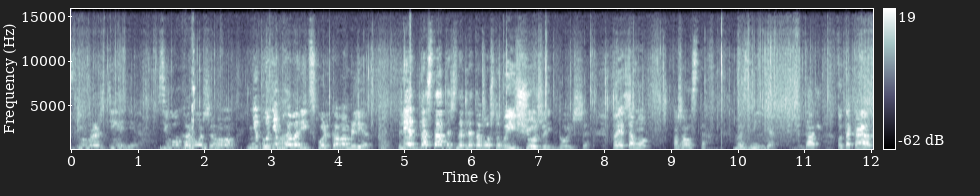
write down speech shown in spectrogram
С днем рождения! Всего хорошего вам! Не будем говорить, сколько вам лет. Лет достаточно для того, чтобы еще жить дольше. Поэтому, пожалуйста, возьмите. Так, вот такая от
